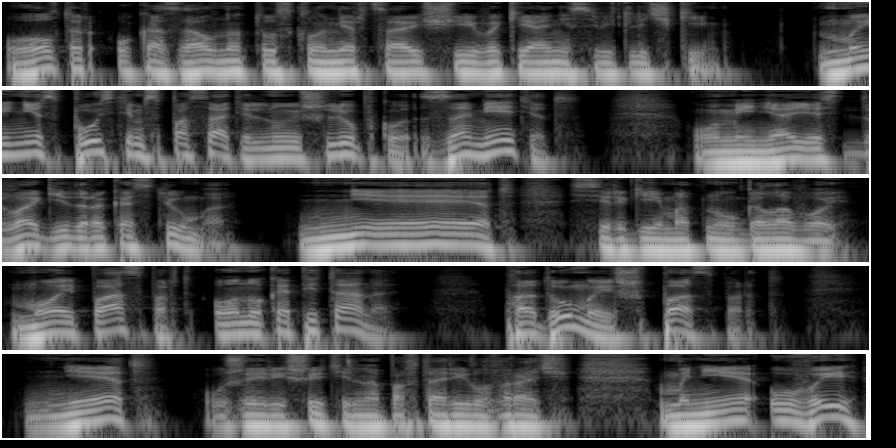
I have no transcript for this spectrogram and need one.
Уолтер указал на тускло мерцающие в океане светлячки. Мы не спустим спасательную шлюпку, заметят. У меня есть два гидрокостюма. Нет, Сергей мотнул головой. Мой паспорт, он у капитана. Подумаешь, паспорт. Нет, уже решительно повторил врач. Мне, увы,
